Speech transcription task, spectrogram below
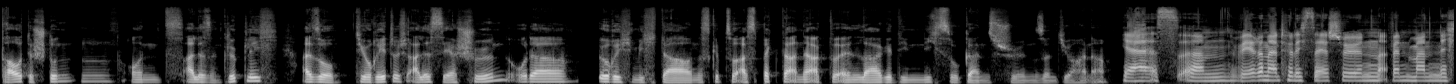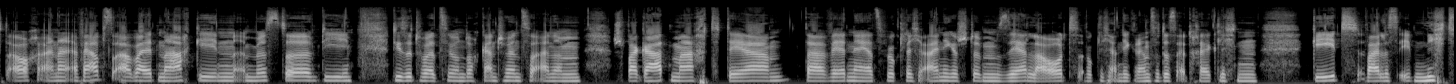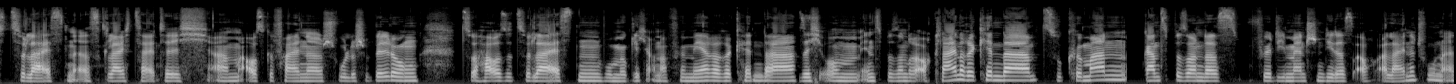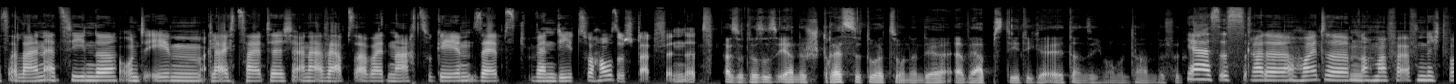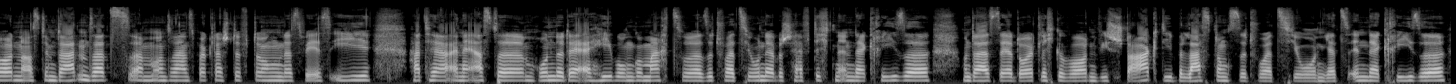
traute Stunden und alle sind glücklich. Also theoretisch alles sehr schön oder irre ich mich da und es gibt so Aspekte an der aktuellen Lage, die nicht so ganz schön sind, Johanna. Ja, es ähm, wäre natürlich sehr schön, wenn man nicht auch einer Erwerbsarbeit nachgehen müsste, die die Situation doch ganz schön zu einem Spagat macht, der, da werden ja jetzt wirklich einige Stimmen sehr laut, wirklich an die Grenze des Erträglichen geht, weil es eben nicht zu leisten ist, gleichzeitig ähm, ausgefallene schulische Bildung zu Hause zu leisten, womöglich auch noch für mehrere Kinder, sich um insbesondere auch kleinere Kinder zu kümmern, ganz besonders für die Menschen, die das auch alleine tun als Alleinerziehende und eben gleichzeitig einer Erwerbsarbeit nachzugehen, selbst wenn die zu Hause stattfindet. Also das ist eher eine Stresssituation, in der erwerbstätige Eltern sich momentan befinden. Ja, es ist gerade heute nochmal veröffentlicht worden aus dem Datensatz ähm, unserer Hans-Böckler-Stiftung. Das WSI hat ja eine erste Runde der Erhebung gemacht zur Situation der Beschäftigten in der Krise und da ist sehr deutlich geworden, wie stark die Belastungssituation jetzt jetzt in der Krise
